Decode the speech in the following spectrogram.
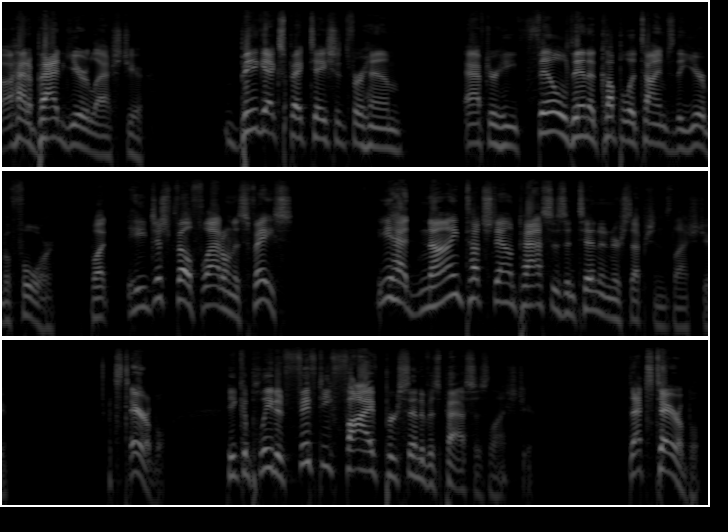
uh, had a bad year last year. Big expectations for him after he filled in a couple of times the year before, but he just fell flat on his face. He had 9 touchdown passes and 10 interceptions last year. It's terrible. He completed 55% of his passes last year. That's terrible.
